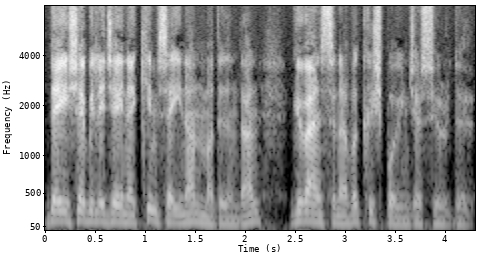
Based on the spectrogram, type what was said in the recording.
Değişebileceğine kimse inanmadığından güven sınavı kış boyunca sürdü.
